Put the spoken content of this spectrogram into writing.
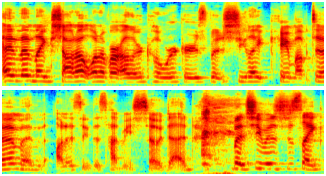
And then like shout out one of our other coworkers, but she like came up to him and honestly this had me so dead. But she was just like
